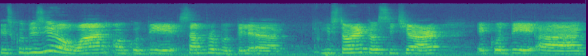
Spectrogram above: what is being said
this could be 0, 1, or could be some probability, uh, historical CTR, it could be uh,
